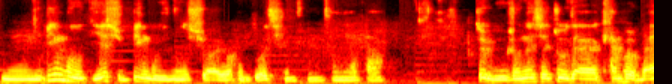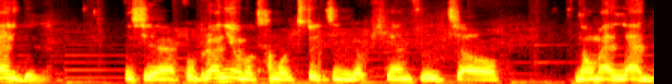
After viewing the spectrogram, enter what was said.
嗯，你并不，也许并不一定需要有很多钱才能参加它。就比如说那些住在 camper van 里的人。那些我不知道你有没有看过最近一个片子叫《Nomadland》，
